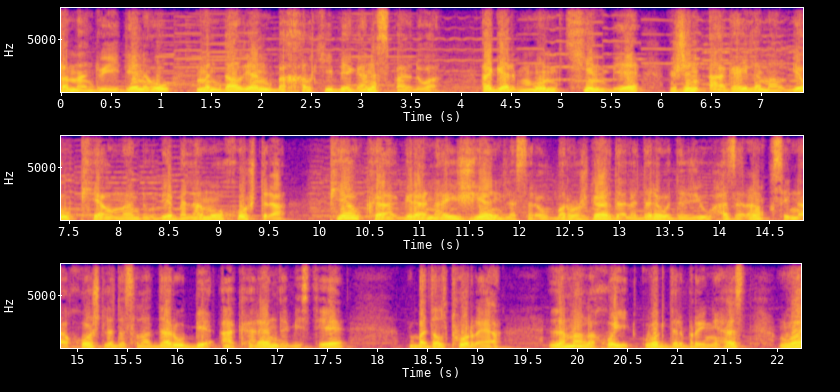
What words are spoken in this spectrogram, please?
بە مادووی دێنەوە و منداڵیان بە خەڵکی بێگانە سپاردووە ئەگەر ممکین بێ ژن ئاگای لە ماڵبێ و پیاوماندوو بێ بەلامەوە خۆشترە پیاوکە گرانایی ژیانی لەسەرەوە بە ڕۆژگاردا لە دەرەوە دەژی و هەزاران قسەی ناخۆش لە دەسەڵاتدار و بێ ئاکاران دەبیستێ بەدڵ تۆڕەیە لە ماڵە خۆی وەک دەربڕینی هەست وا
